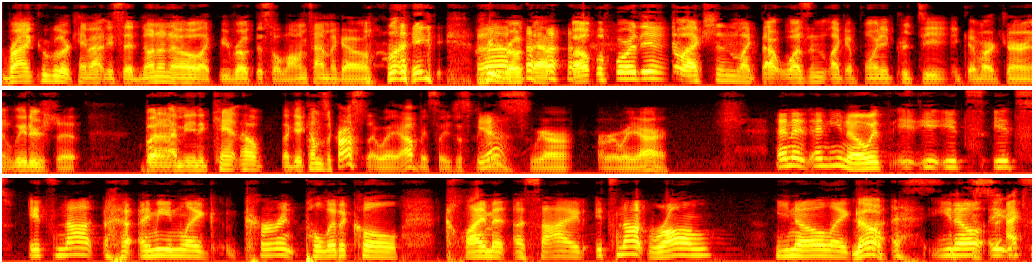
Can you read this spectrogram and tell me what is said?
Ryan Coogler came out and he said, no, no, no, like we wrote this a long time ago. like we wrote that well before the election. Like that wasn't like a pointed critique of our current leadership. But I mean, it can't help, like it comes across that way, obviously, just because yeah. we are where we are and it, and you know it, it, it's it's it's not I mean like current political climate aside it's not wrong you know like no. uh, you know it's,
